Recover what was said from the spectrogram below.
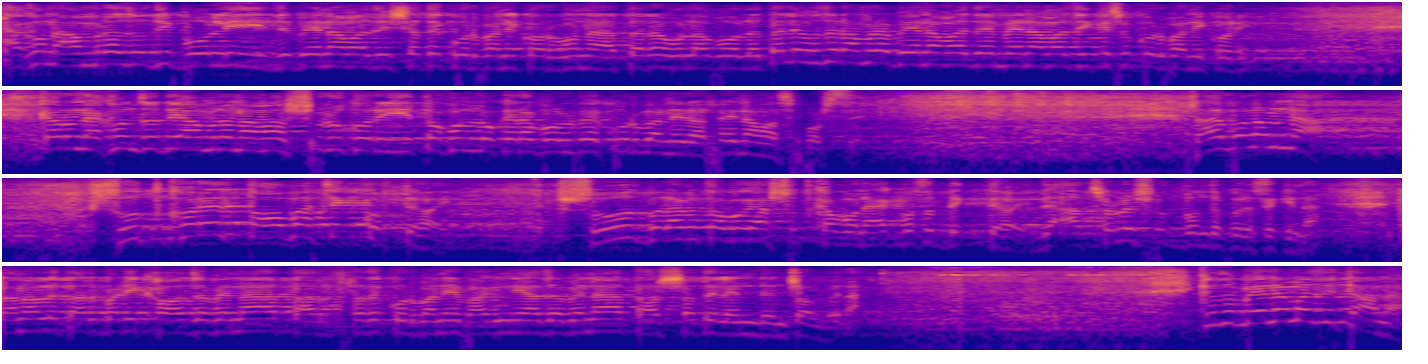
এখন আমরা যদি বলি যে বেনামাজির সাথে কোরবানি করব না, তারা ওলা বলে, তাহলে হুজুর আমরা বেনামাজি বেনামাজি কিছু কোরবানি করি। কারণ এখন যদি আমরা নামাজ শুরু করি, তখন লোকেরা বলবে, কোরবানির আশায় নামাজ পড়ছে। তাই বললাম, না, সুদ করে তবা চেক করতে হয়। সুদ বলে, আমি তবাকে আর সুদ খাব না, এক বছর দেখতে হয়। যে আসলে সুদ বন্ধ করেছে কিনা। তা নাহলে তার বাড়ি খাওয়া যাবে না, তার সাথে কোরবানির ভাগ নেওয়া যাবে না, তার সাথে লেনদেন চলবে না। কিন্তু বেনামাজি তা না।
